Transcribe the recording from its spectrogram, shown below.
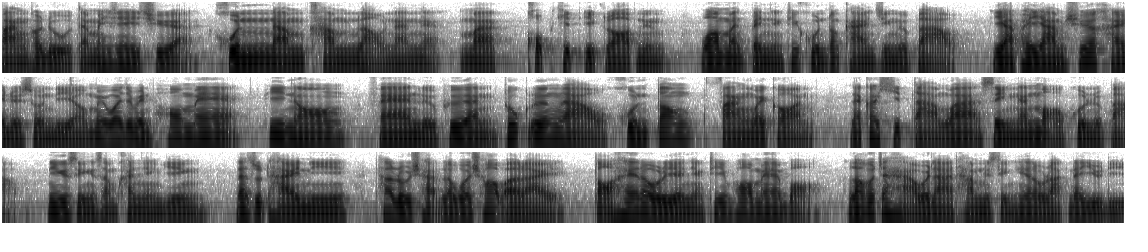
ฟังเขาดูแต่ไม่ใช่เชื่อ คุณนำคำเหล่านั้นเนี่ยมาคบคิดอีกรอบหนึ่งว่ามันเป็นอย่างที่คุณต้องการจริงหรือเปล่า อย่าพยายามเชื่อใครโดยส่วนเดียว ไม่ว่าจะเป็นพ่อแม่ พี่น้อง แฟนหรือเพื่อนทุกเรื่องราว คุณต้องฟังไว้ก่อน แล้วก็คิดตามว่าสิ่งนั้นเหมาะกับคุณหรือเปล่า นี่คือสิ่งที่สำคัญอย่างยิ่ง และสุดท้ายนี้ถ้ารู้ชัดแล้วว่าชอบอะไร ต่อให้เราเรียนอย่างที่พ่อแม่บอก เราก็จะหาเวลาทำในสิ่งที่เรารักได้อยู่ดี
